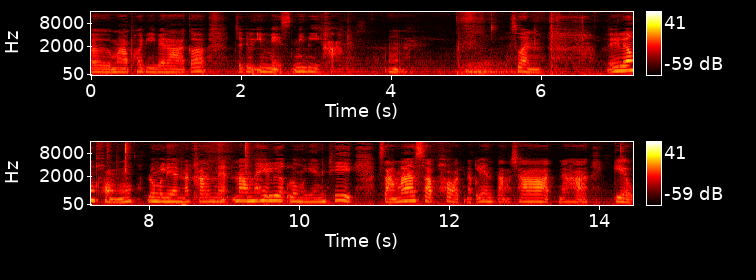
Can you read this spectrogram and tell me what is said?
เออมาพอดีเวลาก็จะดู image ไม่ดีค่ะ อืม ส่วนในเรื่องของโรงเรียนนะคะ แนะนำให้เลือกโรงเรียนที่สามารถซัพพอร์ตนักเรียนต่างชาตินะคะ เกี่ยว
